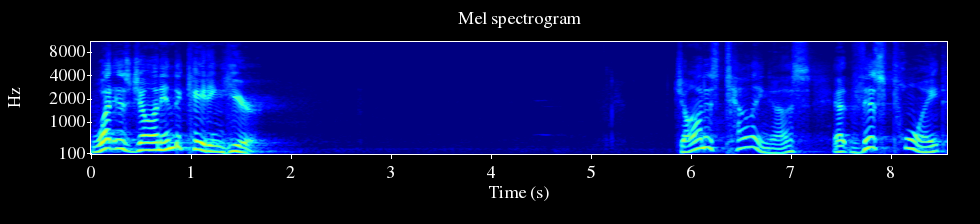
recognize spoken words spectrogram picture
what is John indicating here? John is telling us at this point,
